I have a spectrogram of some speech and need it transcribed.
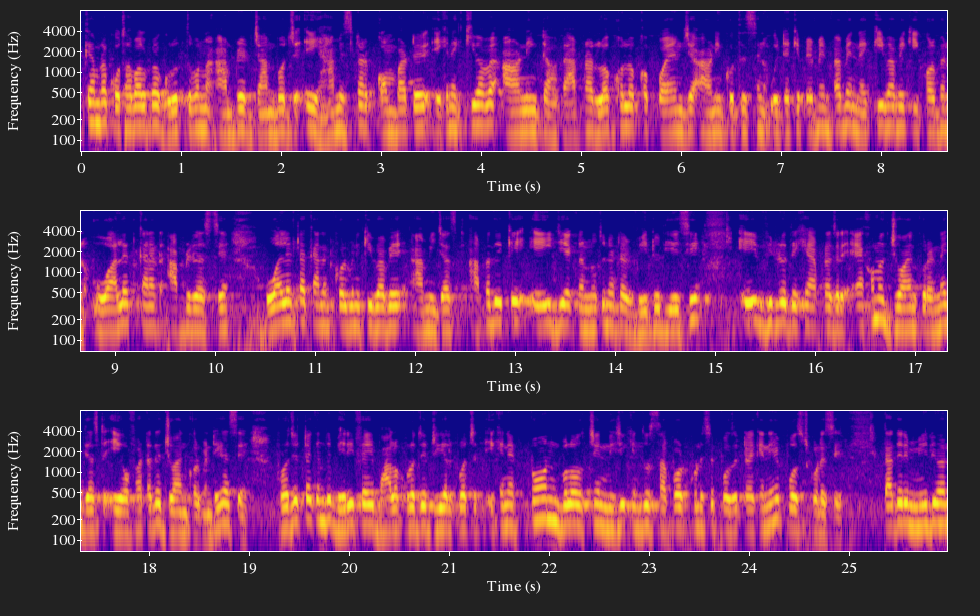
আজকে আমরা কথা বলব গুরুত্বপূর্ণ আপডেট জানব যে এই হামিস্টার কম্বাটের এখানে কীভাবে আর্নিংটা হবে? আপনার লক্ষ লক্ষ পয়েন্ট যে আর্নিং করতেছেন ওইটাকে পেমেন্ট পাবেন না? কীভাবে কী করবেন? ওয়ালেট কানেক্ট আপডেট আসছে। ওয়ালেটটা কানেক্ট করবেন কীভাবে? আমি জাস্ট আপনাদেরকে এই যে একটা নতুন একটা ভিডিও দিয়েছি, এই ভিডিও দেখে আপনারা যারা এখনও জয়েন করেন নাই জাস্ট এই অফারটাতে জয়েন করবেন, ঠিক আছে? প্রজেক্টটা কিন্তু ভেরিফাই ভালো প্রজেক্ট রিয়েল প্রজেক্ট এখানে টন ব্লক চেন নিজে কিন্তু সাপোর্ট করেছে প্রজেক্টটাকে নিয়ে পোস্ট করেছে। তাদের মিলিয়ন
